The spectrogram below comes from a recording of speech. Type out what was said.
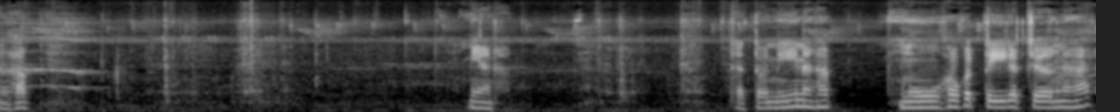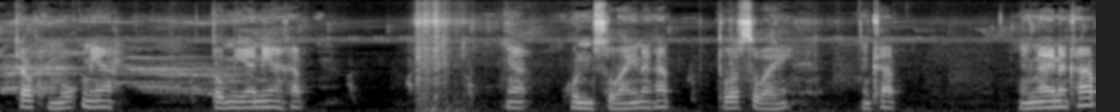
นะครับ เนี่ยครับ แต่ตัวนี้นะครับ งูเขาก็ตีกระเจิงนะฮะเจ้าของมุกเนี่ยตัวเมียเนี่ยครับ หุ่นสวยนะครับ ตัวสวยนะครับยังไงนะครับ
